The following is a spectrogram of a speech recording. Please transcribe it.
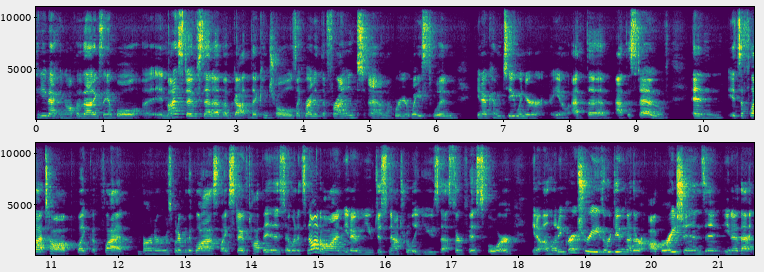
piggybacking off of that example, uh, in my stove setup, I've got the controls like right at the front, um, where your waist would you know come to when you're you know at the at the stove. And it's a flat top like a flat burners whatever the glass like stove top is. So when it's not on you know you just naturally use that surface for you know unloading groceries or doing other operations. And you know that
